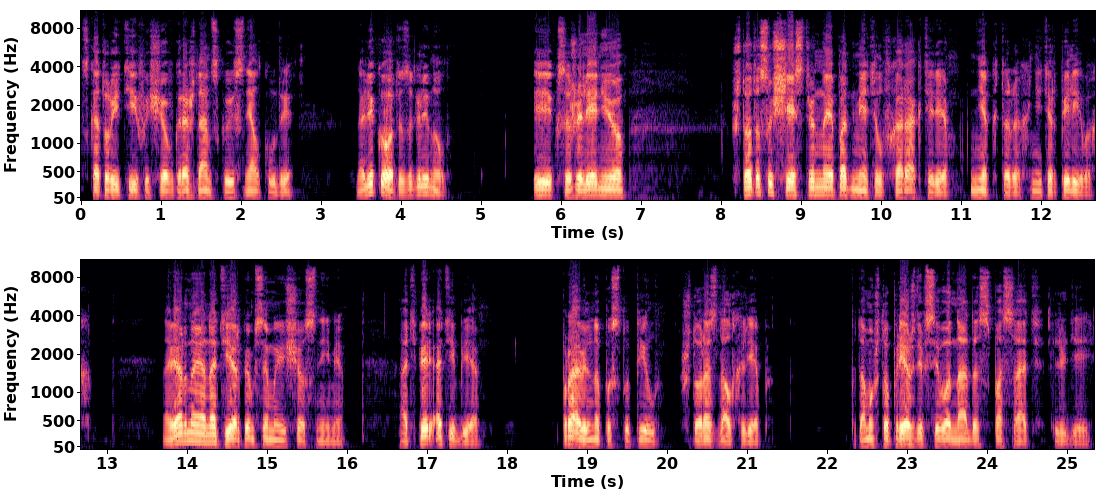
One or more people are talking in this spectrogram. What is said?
с которой Тиф еще в гражданскую снял кудри. Далеко ты заглянул. И, к сожалению, что-то существенное подметил в характере некоторых нетерпеливых. Наверное, натерпимся мы еще с ними. А теперь о тебе. Правильно поступил, что раздал хлеб. Потому что прежде всего надо спасать людей.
